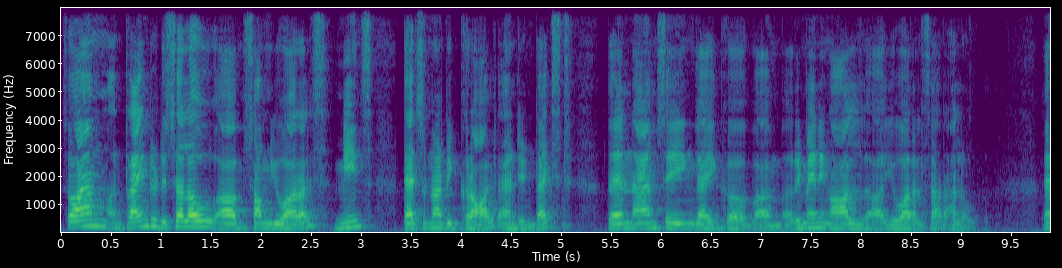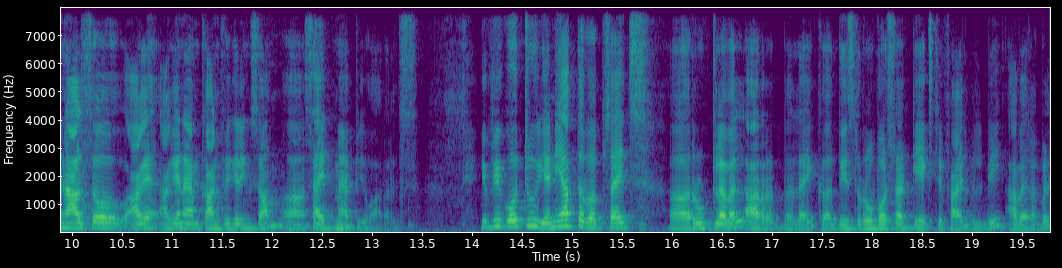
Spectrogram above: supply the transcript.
So I am trying to disallow uh, some URLs means that should not be crawled and indexed. Then I am saying like uh, um, remaining all uh, URLs are allowed. Then also again, again I am configuring some uh, sitemap URLs. If you go to any of the websites uh, root level or uh, like uh, this robots.txt file will be available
